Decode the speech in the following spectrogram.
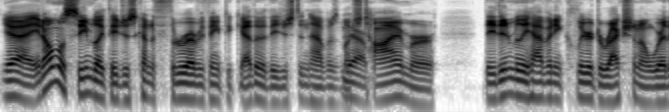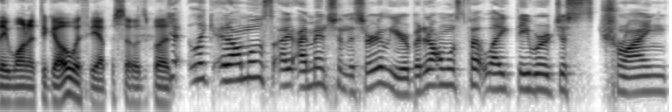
yeah. It almost seemed like they just kind of threw everything together. They just didn't have as much Yeah. time, or they didn't really have any clear direction on where they wanted to go with the episodes. But yeah, like it almost. I, I mentioned this earlier, but it almost felt like they were just trying.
